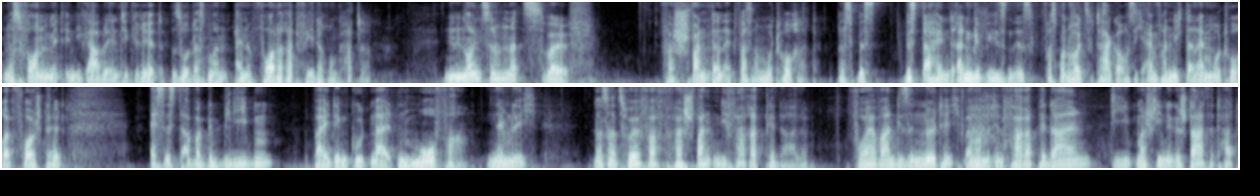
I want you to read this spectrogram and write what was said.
und das vorne mit in die Gabel integriert, so dass man eine Vorderradfederung hatte. 1912 verschwand dann etwas am Motorrad, das bis, bis dahin dran gewesen ist, was man heutzutage auch sich einfach nicht an einem Motorrad vorstellt. Es ist aber geblieben bei dem guten alten Mofa, nämlich 1912 ver- verschwanden die Fahrradpedale. Vorher waren diese nötig, weil man mit den Fahrradpedalen die Maschine gestartet hat.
